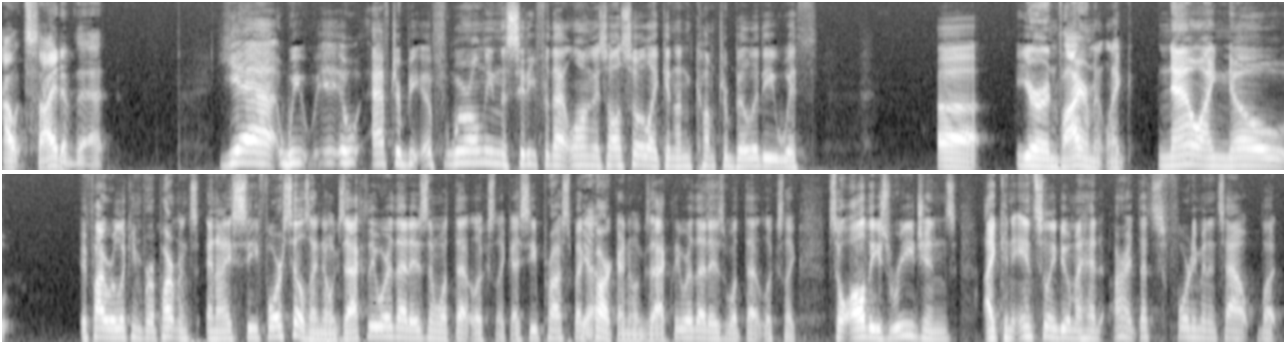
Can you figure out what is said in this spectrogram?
outside of that. Yeah, we it, after be, if we're only in the city for that long, it's also like an uncomfortability with uh your environment. Like now, I know if I were looking for apartments and I see Forest Hills, I know exactly where that is and what that looks like. I see Prospect Yeah. Park, I know exactly where that is, what that looks like. So all these regions, I can instantly do in my head. All right, that's forty minutes out, but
